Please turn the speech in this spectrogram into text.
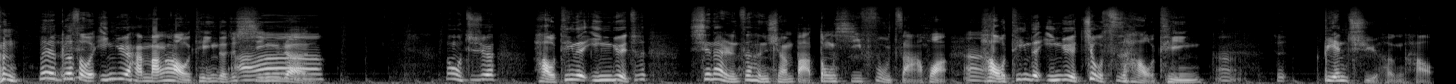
那个歌手音乐还蛮好听的，就新人。Uh、那我就觉得好听的音乐，就是现代人真的很喜欢把东西复杂化。Uh、好听的音乐就是好听。嗯。就编曲很好，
